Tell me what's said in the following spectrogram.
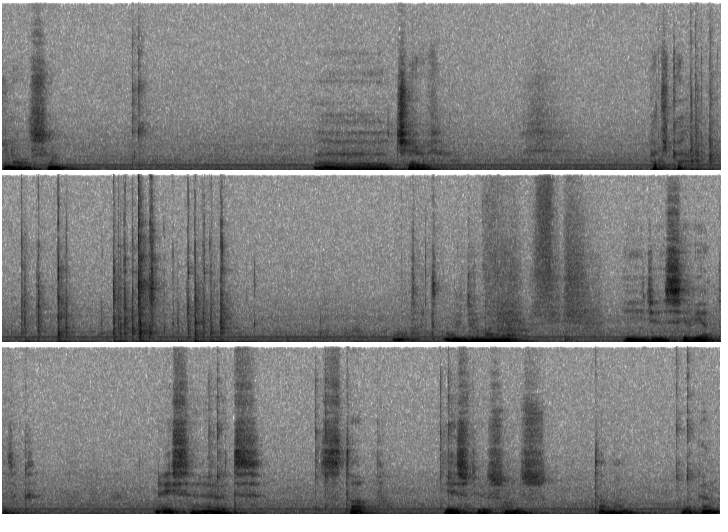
Şunu olsun. Ee, çev. Patika. Artık uydurmada iyice seviye atladık. Neyse evet. Stop. Yes diyorsunuz. Tamam. Bakın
